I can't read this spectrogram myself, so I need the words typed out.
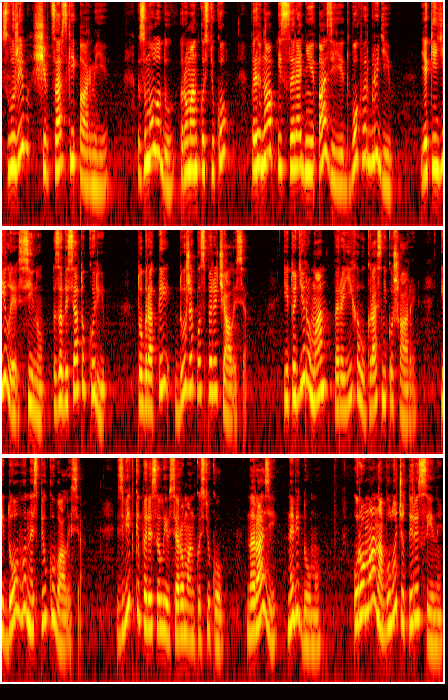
служив ще в царській армії. З молоду Роман Костюков пригнав із Середньої Азії двох верблюдів, які їли сіно за десяток корів, то брати дуже посперечалися. І тоді Роман переїхав у красні кошари і довго не спілкувалися. Звідки переселився Роман Костюков? Наразі невідомо. У Романа було чотири сини:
